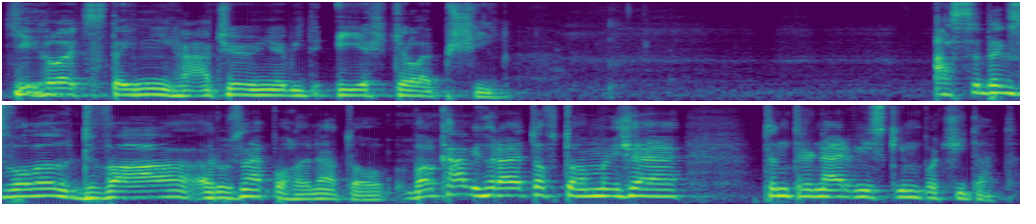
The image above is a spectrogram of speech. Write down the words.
tihle stejní hráči by měli být i ještě lepší? Asi bych zvolil dva různé pohledy na to. Velká výhoda je to v tom, že ten trenér ví s kým počítat.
